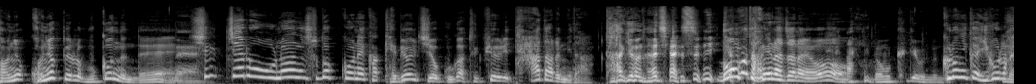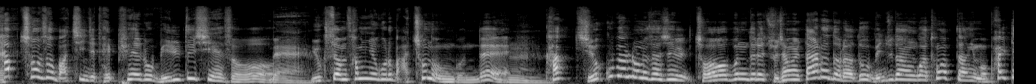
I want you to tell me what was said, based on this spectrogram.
견역, 권역별로 묶었는데 네. 실제로는 수도권의 각 개별 지역구가 득표율이 다 다릅니다. 당연하지 않습니까? 너무 당연하잖아요. 아니, 너무 크게 웃는다. 그러니까 이거를 합쳐서 마치 이제 대표로 밀듯이 해서 네. 6336으로 맞춰 놓은 건데 음. 각 지역구별로는 사실 저분들의 주장을 따르더라도 민주당과 통합당이 뭐 8대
